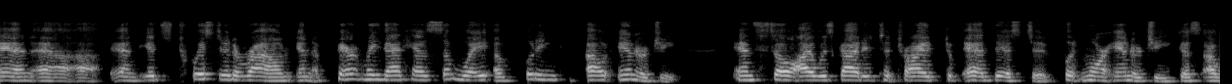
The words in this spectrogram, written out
And, uh, uh, and it's twisted around and apparently that has some way of putting out energy. And so I was guided to try to add this to put more energy because I,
